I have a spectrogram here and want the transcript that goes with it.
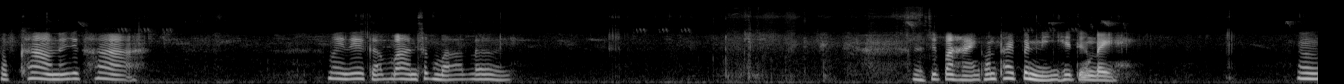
กับข้าวไหนจะค่า ไม่ได้กลับบ้านสักบาทเลยเดี๋ยวจะไปหายคนไทยเป็นหนีเฮ็ดจังไดเออ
